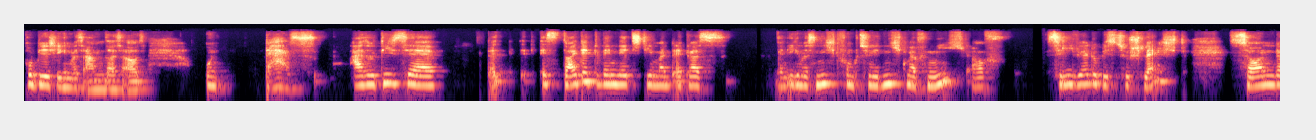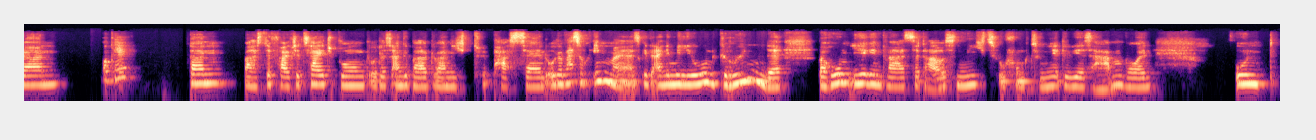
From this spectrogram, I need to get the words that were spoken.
probiere ich irgendwas anderes aus. Und das, also diese, es deutet, wenn jetzt jemand etwas, wenn irgendwas nicht funktioniert, nicht mehr auf mich, auf Silvia, du bist zu schlecht, sondern okay, dann war es der falsche Zeitpunkt oder das Angebot war nicht passend oder was auch immer. Es gibt eine Million Gründe, warum irgendwas da draußen nicht so funktioniert, wie wir es haben wollen. Und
